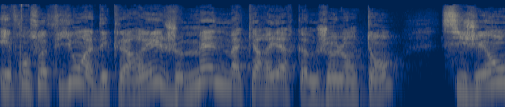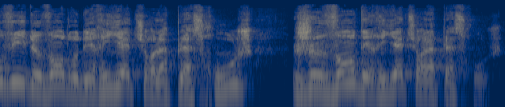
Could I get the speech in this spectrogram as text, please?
Et François Fillon a déclaré Je mène ma carrière comme je l'entends. Si j'ai envie de vendre des rillettes sur la place rouge, je vends des rillettes sur la place rouge.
